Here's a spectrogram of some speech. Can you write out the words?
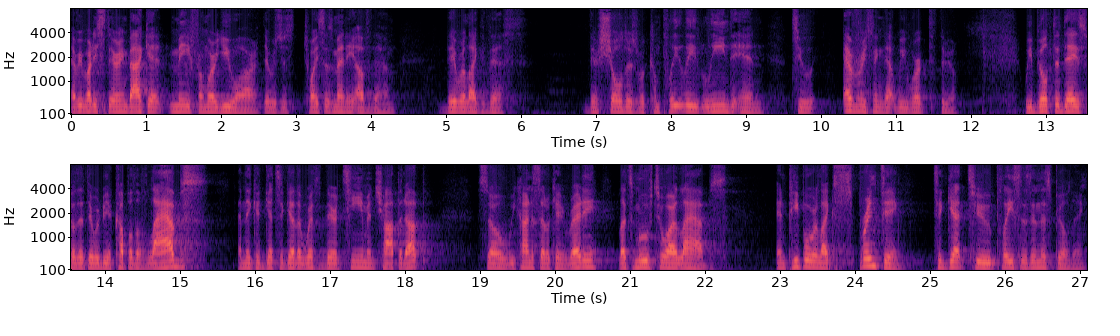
everybody staring back at me from where you are, there was just twice as many of them they were like this. Their shoulders were completely leaned in to everything that we worked through. We built the day so that there would be a couple of labs and they could get together with their team and chop it up. So we kind of said, okay, ready? Let's move to our labs. And people were like sprinting to get to places in this building.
